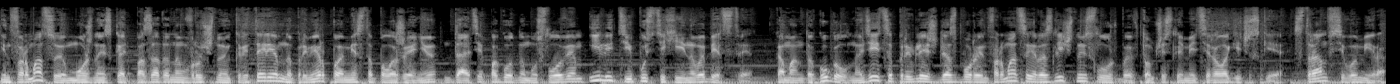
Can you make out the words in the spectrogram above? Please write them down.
Информацию можно искать по заданным вручную критериям критериям, например, по местоположению, дате, погодным условиям или типу стихийного бедствия. Команда Google надеется привлечь для сбора информации различные службы, в том числе метеорологические, стран всего мира.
